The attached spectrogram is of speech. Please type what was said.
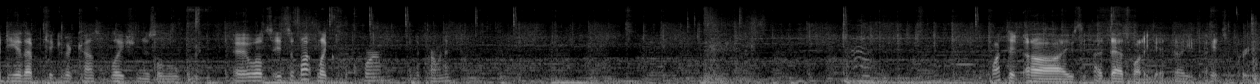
Idea that particular constellation is a little... Uh, well, it's, it's a lot like Hookworm in the Permanent. What did... Uh, see, uh, that's what I get. I, I hit some creep. In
